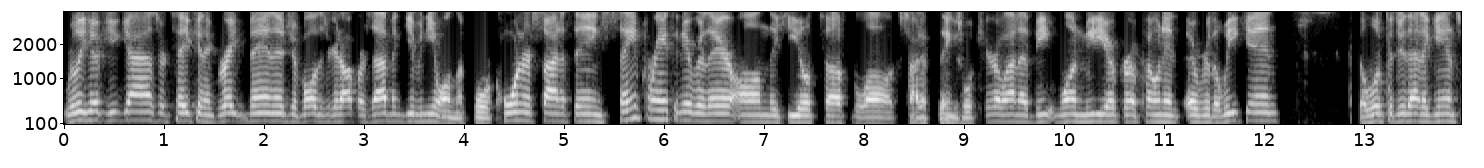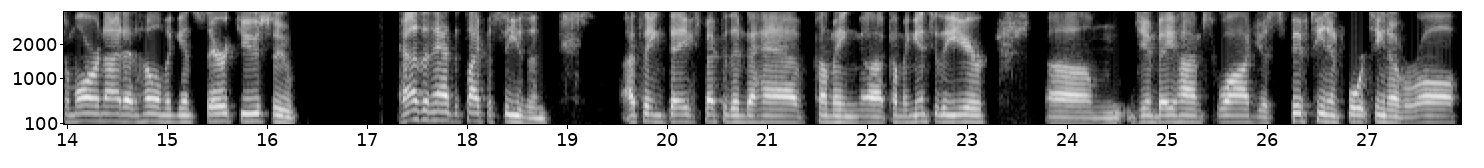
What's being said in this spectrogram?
Really hope you guys are taking a great advantage of all these great offers I've been giving you on the four corner side of things. Same for Anthony over there on the heel tough blog side of things. Will Carolina beat one mediocre opponent over the weekend? They'll look to do that again tomorrow night at home against Syracuse, who hasn't had the type of season I think they expected them to have coming uh, coming into the year. Um, Jim Boeheim squad just 15 and 14 overall,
